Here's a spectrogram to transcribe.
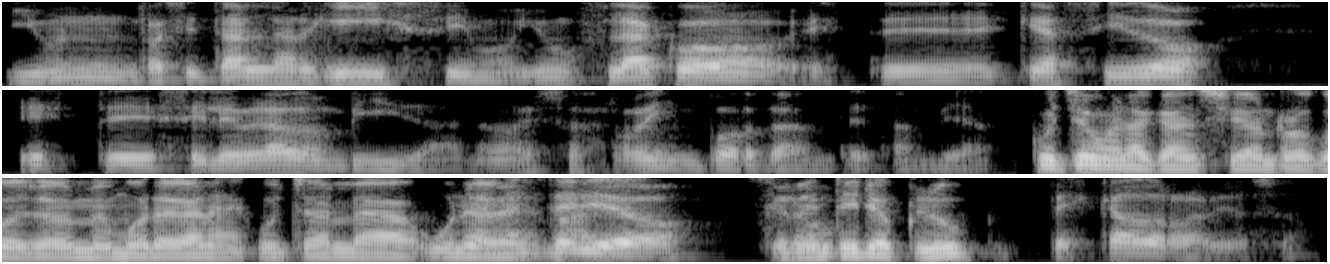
y un recital larguísimo, y un flaco este, que ha sido este, celebrado en vida, ¿no? Eso es re importante también. Escuchemos la canción, Rocco, yo me muero de ganas de escucharla una vez más. Club, Cementerio Club. Pescado Rabioso.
